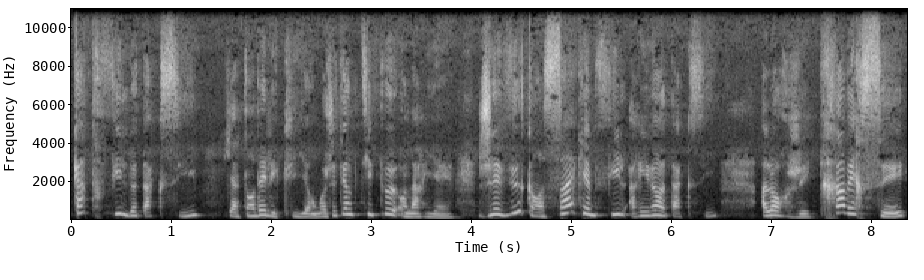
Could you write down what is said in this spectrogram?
quatre files de taxis qui attendaient les clients. Moi, j'étais un petit peu en arrière. J'ai vu qu'en cinquième file arrivait un taxi. Alors, j'ai traversé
